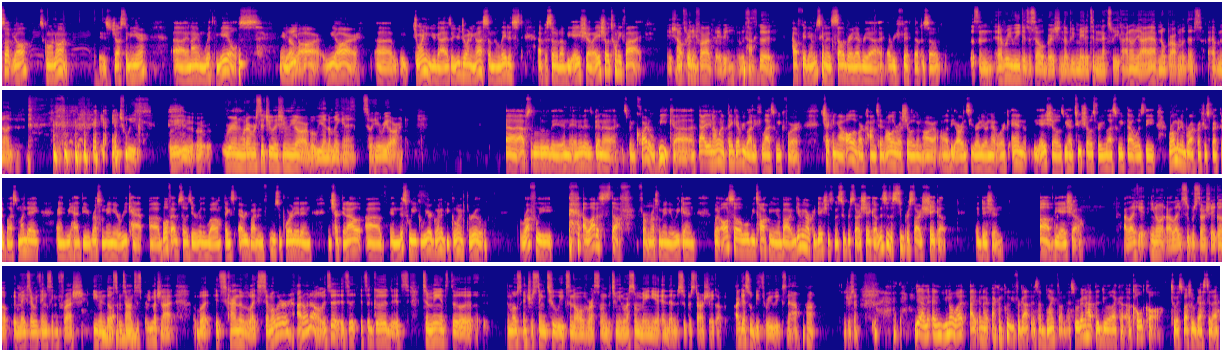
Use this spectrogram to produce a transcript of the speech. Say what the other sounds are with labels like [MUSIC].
What's up, y'all? What's going on? It's Justin here, uh, and I am with Meelz, and we are we are uh, joining you guys, or you're joining us on the latest episode of the A Show, A Show 25. Hey, show How fitting. 25, baby. This is good. How fitting! I'm just gonna celebrate every uh, every fifth episode. Listen, every week is a celebration that we made it to the next week. I don't. I have no problem with this. I have none. [LAUGHS] [LAUGHS] Each week, we, we're in whatever situation we are, but we end up making it. So here we are. Uh, absolutely, and and it has been a it's been quite a week. Uh, and I want to thank everybody for last week for checking out all of our content, all of our shows on our uh, the RNC Radio Network and the A shows. We had two shows for you last week. That was the Roman and Brock retrospective last Monday, and we had the WrestleMania recap. Uh, both episodes did really well. Thanks everybody who supported and, and checked it out. Uh, and this week we are going to be going through roughly [LAUGHS] a lot of stuff from WrestleMania weekend, but also we'll be talking about and giving our predictions on the Superstar Shakeup. This is a Superstar Shakeup edition of the A Show. I like it. You know what? I like Superstar Shakeup. It makes everything seem fresh, even though sometimes it's pretty much not. But it's kind of like similar. I don't know. It's a it's a it's a good. It's to me. It's the the most interesting two weeks in all of wrestling between WrestleMania and then the Superstar Shake Up. I guess it would be three weeks now. Huh. Interesting. Yeah, and, and you know what? I and I, I completely forgot this. I blanked on this. We're gonna have to do like a, a cold call to a special guest today.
